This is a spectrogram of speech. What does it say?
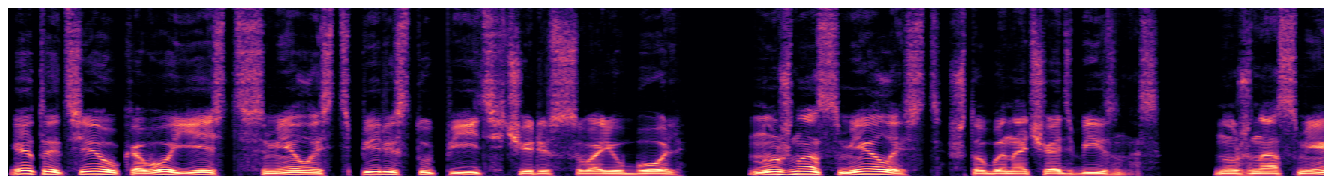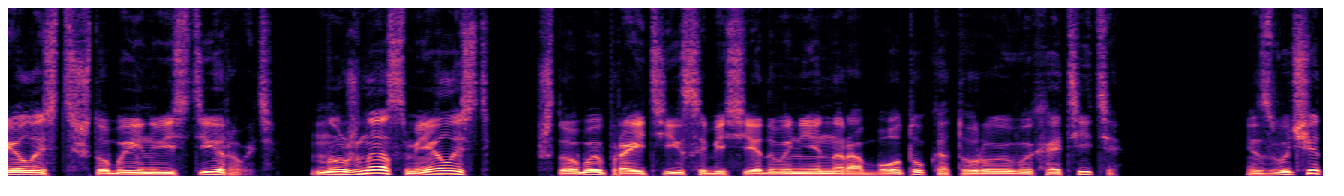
это те, у кого есть смелость переступить через свою боль, Нужна смелость, чтобы начать бизнес. Нужна смелость, чтобы инвестировать. Нужна смелость, чтобы пройти собеседование на работу, которую вы хотите. Звучит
